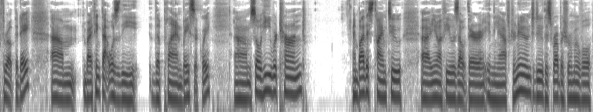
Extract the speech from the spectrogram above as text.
throughout the day. Um, but I think that was the the plan basically. Um, so he returned. And by this time, too, uh, you know, if he was out there in the afternoon to do this rubbish removal,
